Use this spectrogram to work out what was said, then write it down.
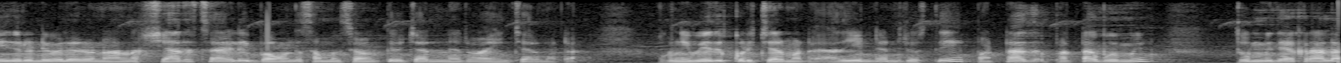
ఐదు రెండు వేల ఇరవై నాలుగున క్షేత్రస్థాయిలో భవన సంబంధ సంయుక్త విచారణ నిర్వహించారన్నమాట. ఒక నివేదిక కూడా ఇచ్చారన్నమాట. అది ఏంటంటే చూస్తే పట్టా పట్టా భూమి తొమ్మిది ఎకరాల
